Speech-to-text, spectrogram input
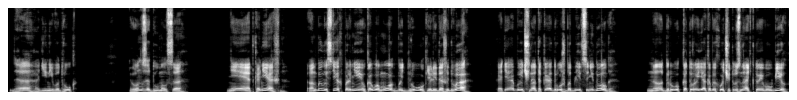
Да, один его друг. Он задумался. Нет, конечно. Он был из тех парней, у кого мог быть друг или даже два. Хотя обычно такая дружба длится недолго. Но друг, который якобы хочет узнать, кто его убил,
